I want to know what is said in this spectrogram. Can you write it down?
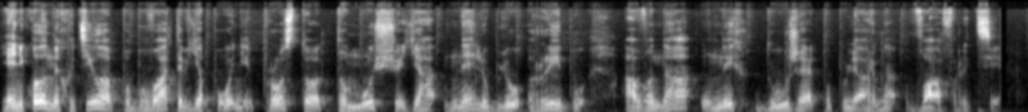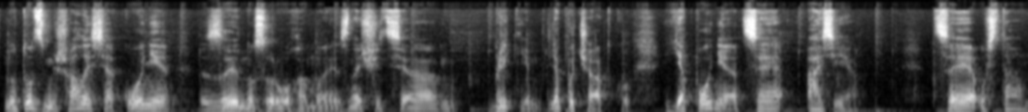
Я ніколи не хотіла побувати в Японії, просто тому, що я не люблю рибу, а вона у них дуже популярна в Африці. Ну тут змішалися коні з носорогами. Значить, е, Брітні, для початку, Японія це Азія, це ось там.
